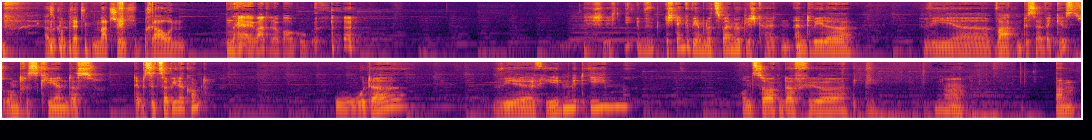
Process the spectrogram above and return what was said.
Also komplett matschig, braun. Naja, ihr wartet der Baugrube. ich, ich, ich denke, wir haben nur zwei Möglichkeiten. Entweder wir warten, bis er weg ist und riskieren, dass der Besitzer wiederkommt. Oder wir reden mit ihm und sorgen dafür. Na, Ähm,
